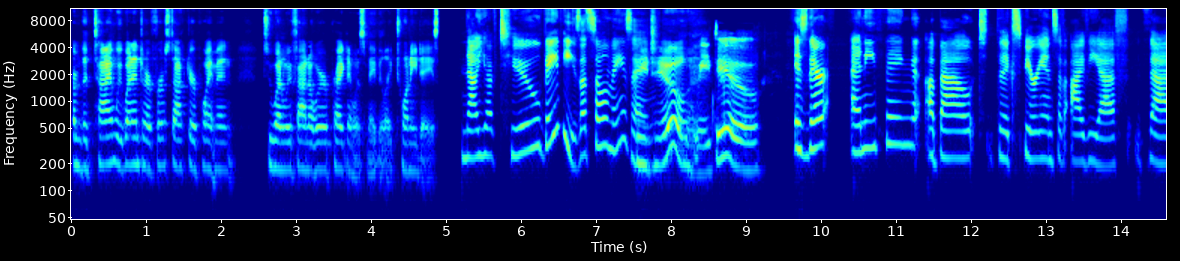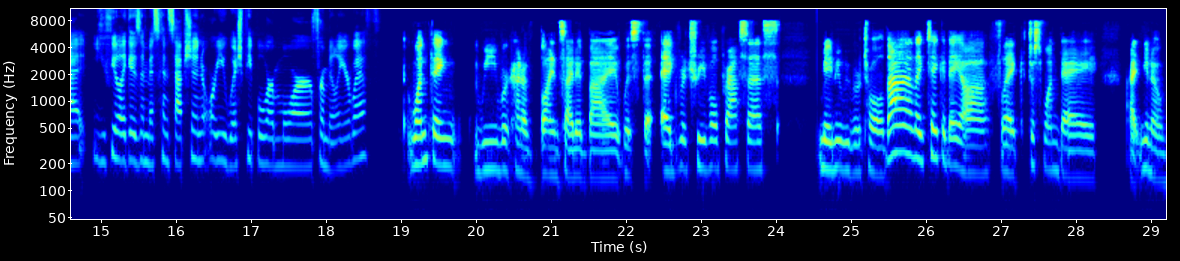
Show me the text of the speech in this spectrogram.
from the time we went into our first doctor appointment to when we found out we were pregnant was maybe like 20 days. Now you have two babies. That's so amazing. We do. We do. Is there anything about the experience of IVF that you feel like is a misconception or you wish people were more familiar with? One thing we were kind of blindsided by was the egg retrieval process. Maybe we were told, ah, like take a day off, like just one day. I, you know,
